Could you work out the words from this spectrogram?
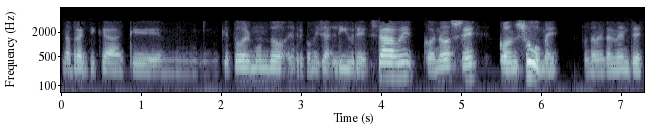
Una práctica que, que todo el mundo, entre comillas, libre sabe, conoce, consume, fundamentalmente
